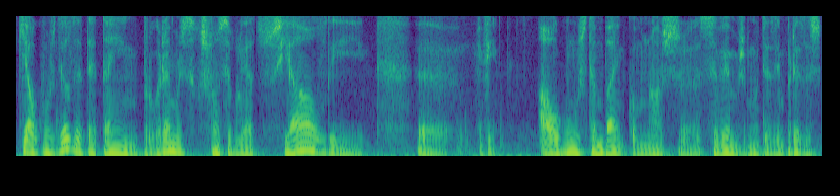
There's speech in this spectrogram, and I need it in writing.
que alguns deles até têm programas de responsabilidade social e, uh, enfim, Alguns também, como nós eh, sabemos, muitas empresas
